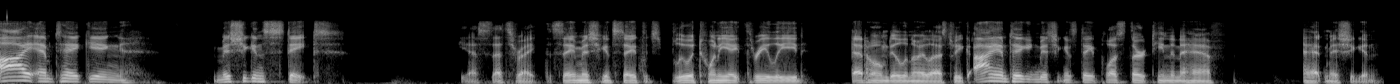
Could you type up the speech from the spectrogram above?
I am taking Michigan State. Yes, that's right. The same Michigan State that just blew a 28 3 lead at home to Illinois last week. I am taking Michigan State plus 13 and a half at Michigan.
